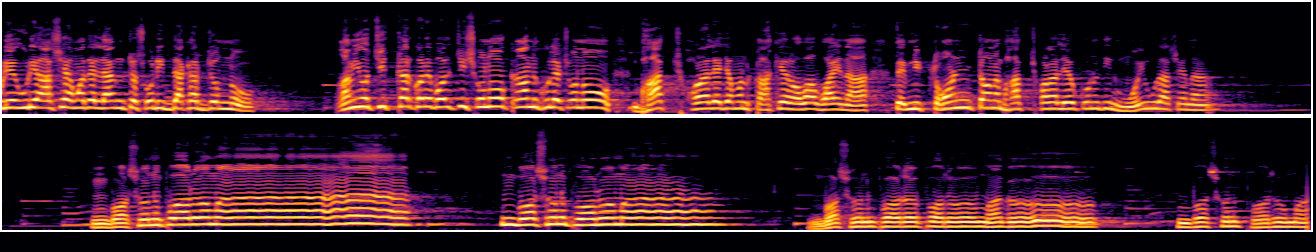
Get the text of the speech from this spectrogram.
উড়ে উড়ে আসে আমাদের ল্যাংটো শরীর দেখার জন্য। আমিও চিৎকার করে বলছি, শোনো, কান খুলে শোনো। ভাত ছড়ালে যেমন কাকের অভাব হয় না, তেমনি টন টন ভাত ছড়ালেও কোনো দিন ময়ূর আসে না। বসন পরমা বসন পরমা, বসন পর পরমা গো, বসন পরমা।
